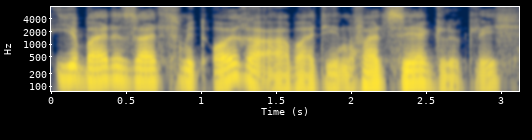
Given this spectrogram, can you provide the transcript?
ihr beide seid mit eurer Arbeit jedenfalls sehr glücklich.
